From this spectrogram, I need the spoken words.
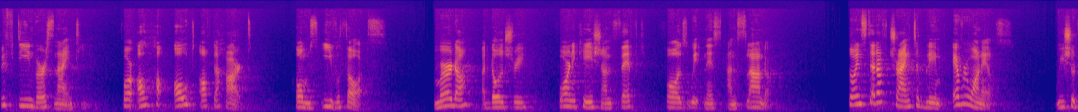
15, verse 19 For out of the heart comes evil thoughts, murder, adultery, fornication, theft, false witness, and slander. So instead of trying to blame everyone else, we should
